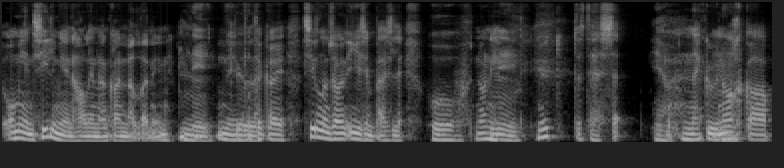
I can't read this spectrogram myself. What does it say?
omien silmien hallinnan kannalta, niin, Niin, niin kyllä. totta kai silloin se on iisimpää sille, huh, no niin, Niin. nyt tässä Joo. näkyy mm. nahkaa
